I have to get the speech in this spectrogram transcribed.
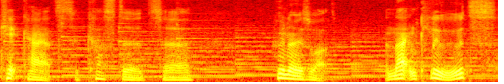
Kit Kats to custard to who knows what. And that includes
